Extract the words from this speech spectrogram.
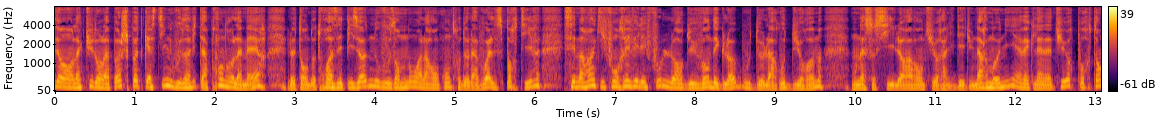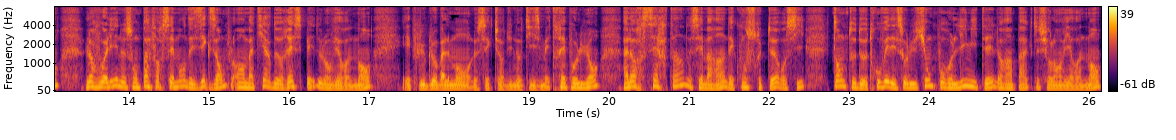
dans l'actu dans la poche, Podcasting vous invite à prendre la mer. Le temps de trois épisodes, nous vous emmenons à la rencontre de la voile sportive, ces marins qui font rêver les foules lors du vent des globes ou de la route du Rhum. On associe leur aventure à l'idée d'une harmonie avec la nature, pourtant leurs voiliers ne sont pas forcément des exemples en matière de respect de l'environnement. Et plus globalement, le secteur du nautisme est très polluant, alors certains de ces marins, des constructeurs aussi, tentent de trouver des solutions pour limiter leur impact sur l'environnement.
